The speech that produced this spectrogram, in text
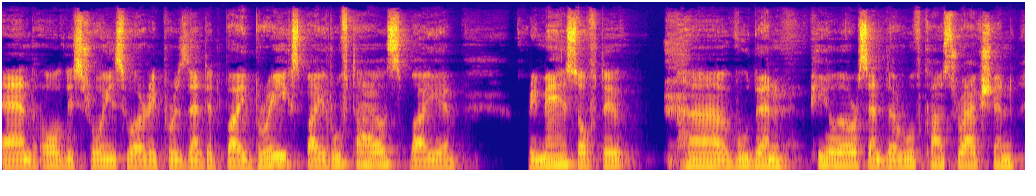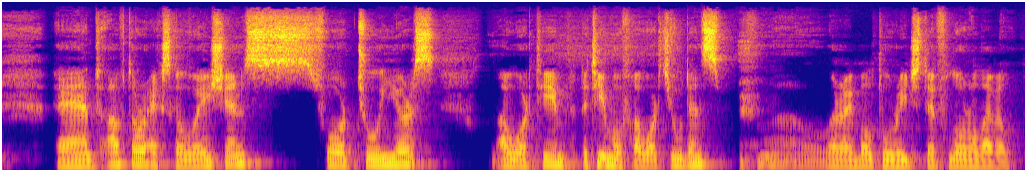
And all these ruins were represented by bricks by roof tiles by um, remains of the uh, wooden pillars and the roof construction. And after excavations for two years our team the team of our students uh, were able to reach the floor level.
